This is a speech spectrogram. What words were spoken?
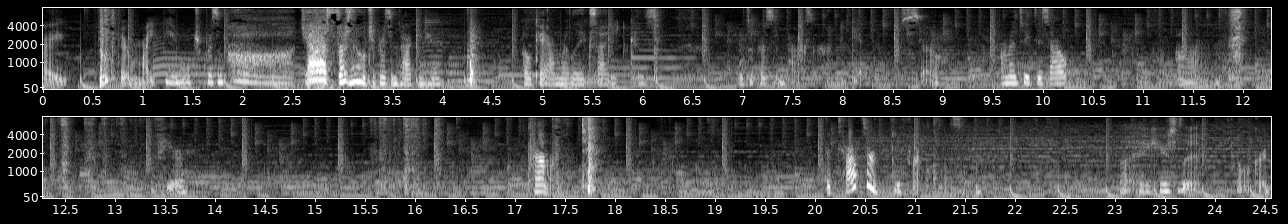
I think there might be an Ultra Prism. yes, there's an Ultra Prism pack in here. Okay, I'm really excited because Ultra Prism packs are hard to get. So I'm gonna take this out um, of here. Come on. The tabs are different on this one. But here's the promo card.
